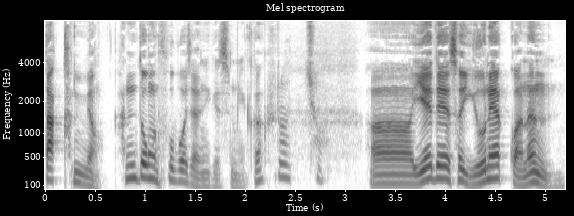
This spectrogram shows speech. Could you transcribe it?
딱 한 명, 한동훈 후보자 아니겠습니까? 그렇죠. 어, 이에 대해서 윤핵관은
